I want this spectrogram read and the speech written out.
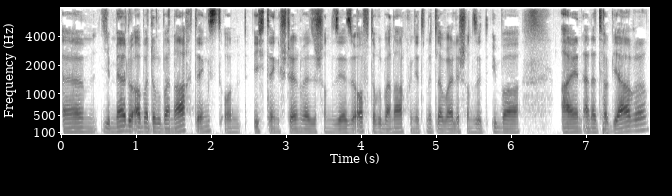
Ähm, je mehr du aber darüber nachdenkst, und ich denke stellenweise schon sehr, sehr oft darüber nach und jetzt mittlerweile schon seit über ein, eineinhalb Jahre,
